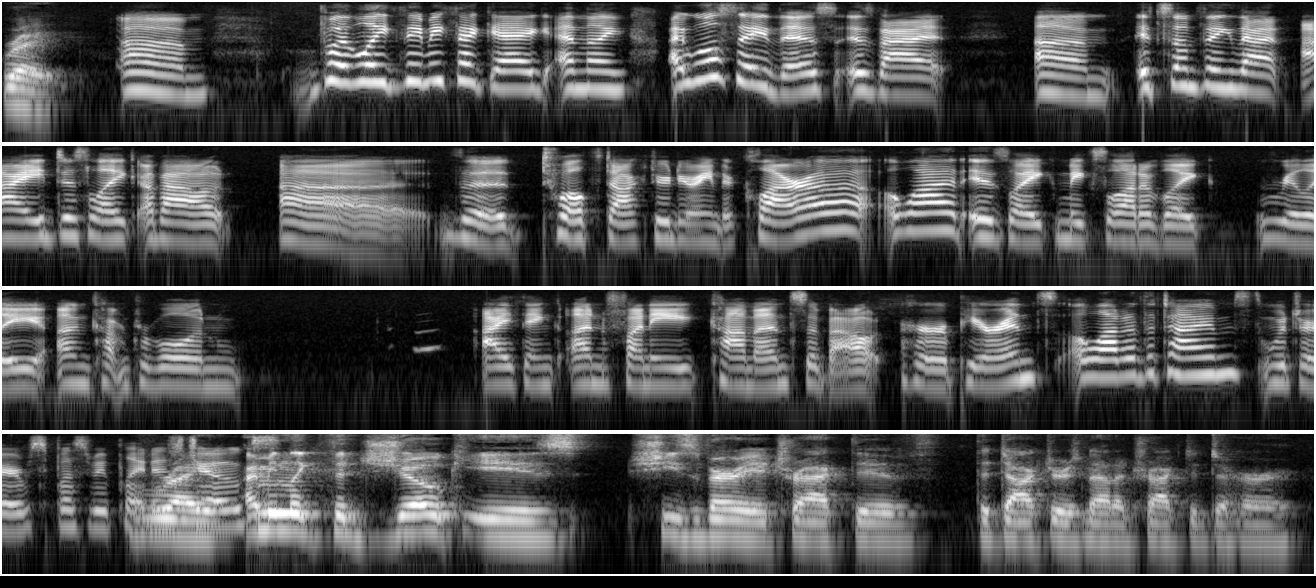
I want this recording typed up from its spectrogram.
right. Um, but like they make that gag, and like I will say this is that um, it's something that I dislike about uh the Twelfth Doctor doing to Clara a lot is like makes a lot of like really uncomfortable and I think unfunny comments about her appearance a lot of the times, which are supposed to be played as right. jokes. I mean, like the joke is she's very attractive. The Doctor is not attracted to her,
